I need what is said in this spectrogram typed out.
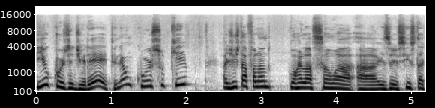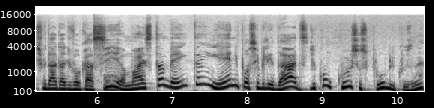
E o curso de direito, ele é um curso que a gente está falando com relação a, a, exercício da atividade da advocacia, é. mas também tem N possibilidades de concursos públicos, né?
